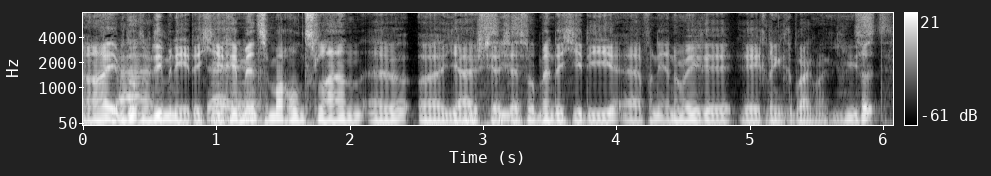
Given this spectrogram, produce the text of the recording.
Ah, je Ja. bedoelt op die manier. Dat je Ja, geen ja. mensen mag ontslaan. eh, eh, juist, juist, Precies. juist op het moment dat je die eh, van die NOE-regeling gebruik maakt. Zou, Juist.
